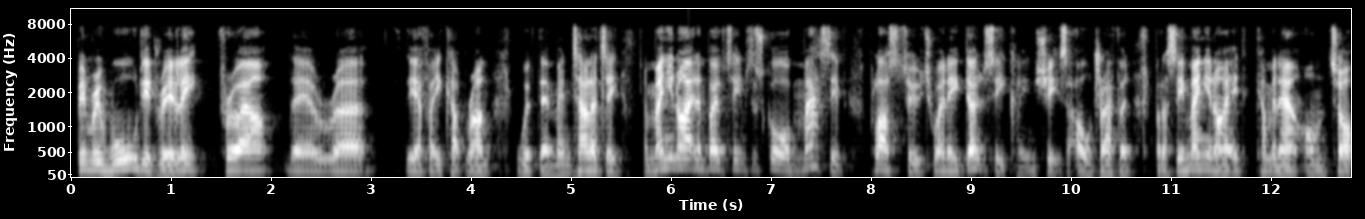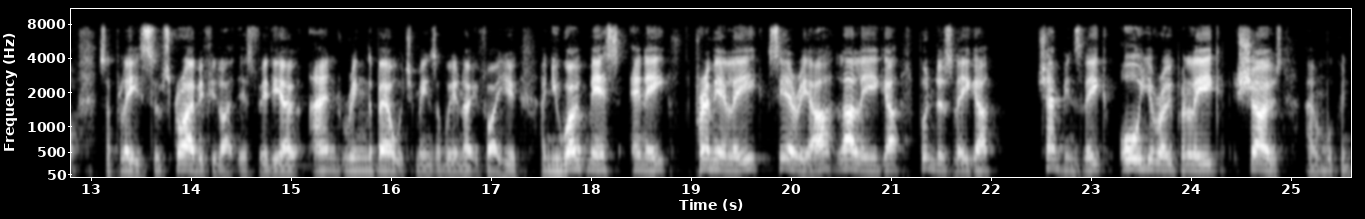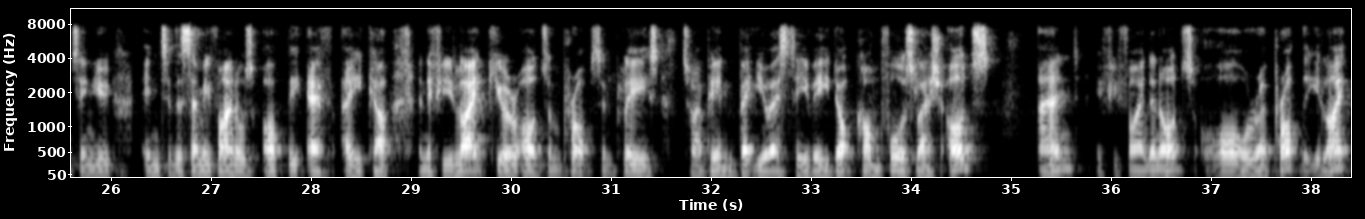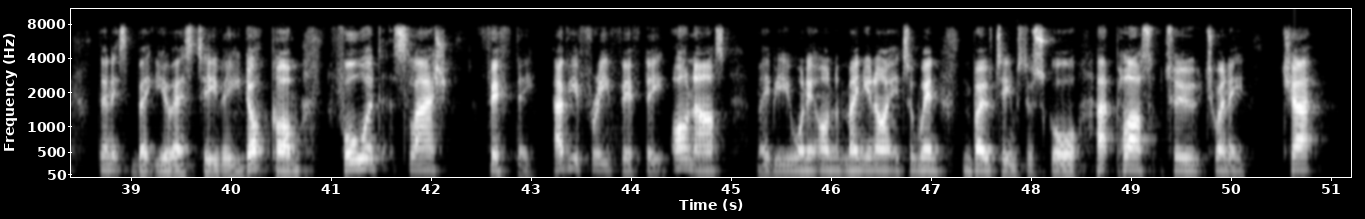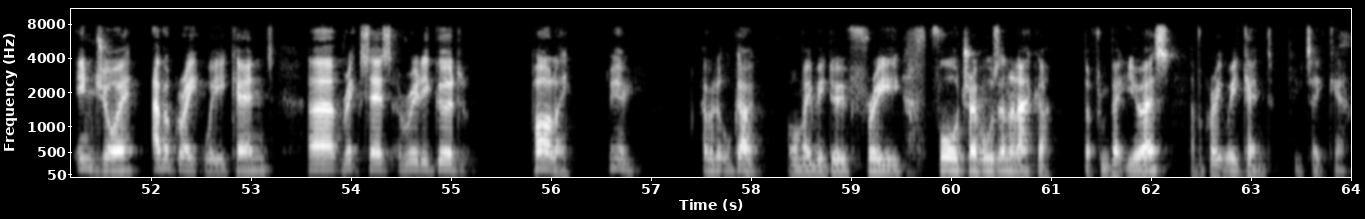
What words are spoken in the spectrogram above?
been rewarded, really, throughout their. Uh, the FA Cup run with their mentality. And Man United and both teams to score massive plus 220. Don't see clean sheets at Old Trafford, but I see Man United coming out on top. So please subscribe if you like this video and ring the bell, which means I will notify you. And you won't miss any Premier League, Serie A, La Liga, Bundesliga, Champions League or Europa League shows, and we'll continue into the semi finals of the FA Cup. And if you like your odds and props, then please type in betustv.com forward slash odds. And if you find an odds or a prop that you like, then it's betustv.com forward slash 50. Have your free 50 on us. Maybe you want it on Man United to win and both teams to score at plus 220. Chat enjoy, have a great weekend. Uh, Rick says a really good parlay. Yeah, have a little go, or maybe do three, four trebles and an acca. But from Bet US, have a great weekend. You take care.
